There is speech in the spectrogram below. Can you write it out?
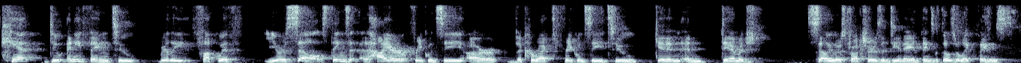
can't do anything to really fuck with your cells. Things at a higher frequency are the correct frequency to get in and damage cellular structures and DNA and things, but those are like things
